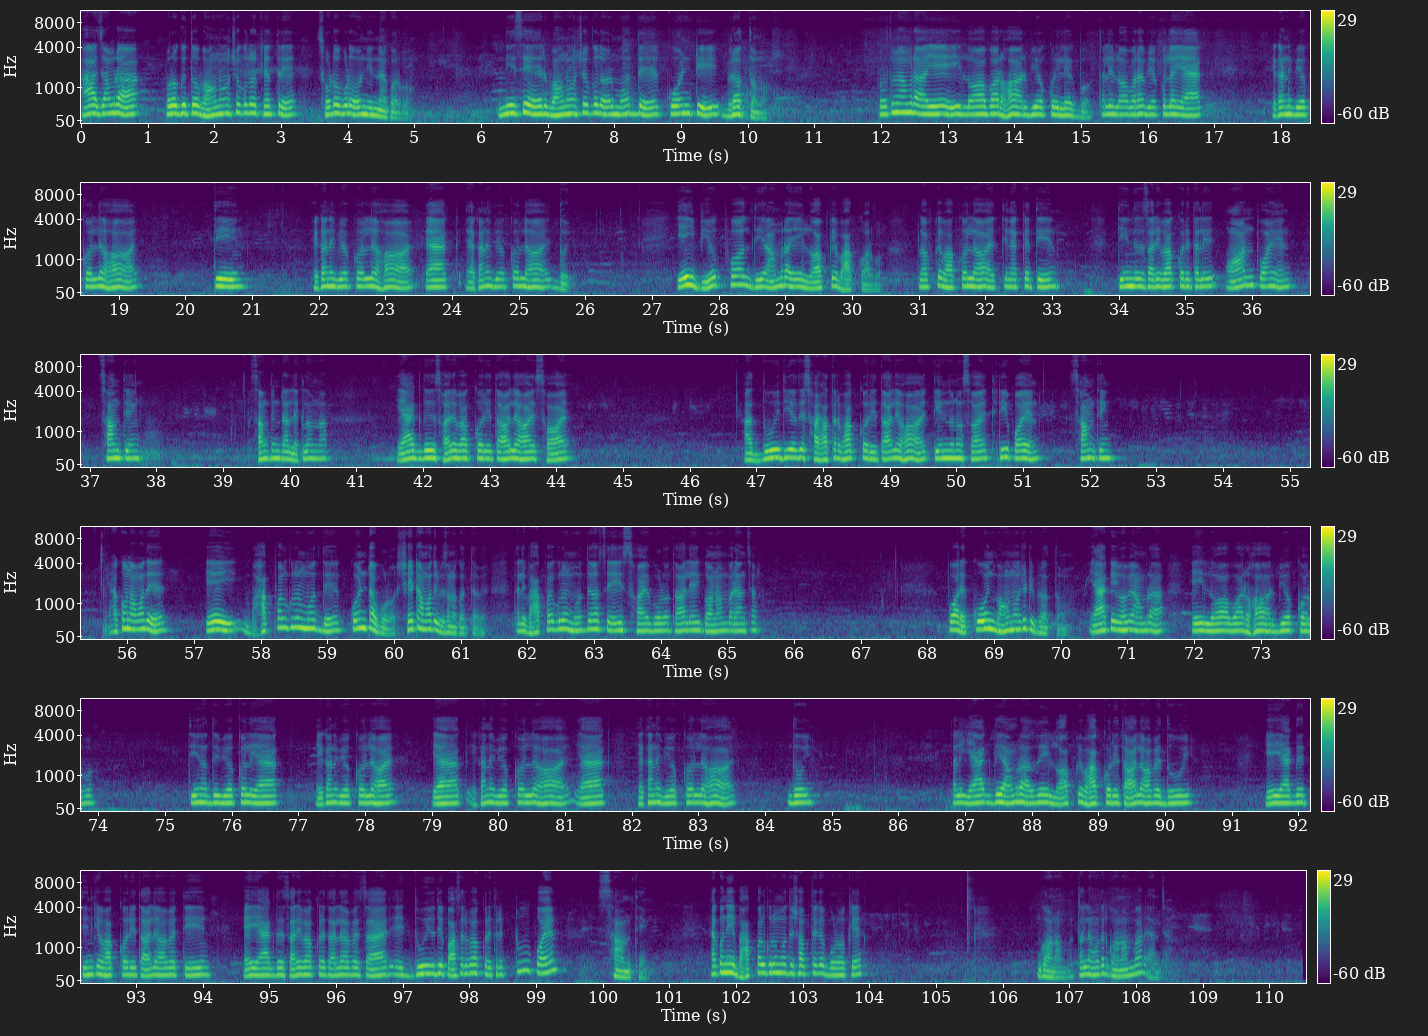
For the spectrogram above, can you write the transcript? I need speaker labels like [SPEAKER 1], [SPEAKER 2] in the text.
[SPEAKER 1] আজ আমরা প্রকৃত ভগ্নাংশগুলোর ক্ষেত্রে ছোট বড় নির্ণয় করব। নিচের ভগ্নাংশগুলোর মধ্যে কোনটি বৃহত্তম? প্রথমে আমরা এই লব আর হর বিয়োগ করে লিখব। তাহলে লব আর হর বিয়োগ করলে এক, এখানে বিয়োগ করলে হয় তিন, এখানে বিয়োগ করলে হয় এক, এখানে বিয়োগ করলে হয় দুই। এই বিয়োগফল দিয়ে আমরা এই লবকে ভাগ করব। লবকে ভাগ করলে হয় তিন একে তিন। তিন দিয়ে চারি ভাগ করি, তাহলে ওয়ান পয়েন্ট সামথিং। সামথিংটা লিখলাম না। এক দিয়ে ছয়ে ভাগ করি, তাহলে হয় ছয়। আর দুই দিয়ে যদি সাতের ভাগ করি, তাহলে হয় তিন দুনো ছয়, থ্রি পয়েন্ট সামথিং। এখন আমাদের এই ভাগফলগুলোর মধ্যে কোনটা বড়, সেটা আমাদের বিবেচনা করতে হবে। তাহলে ভাগফলগুলোর মধ্যে হচ্ছে এই ছয় বড়, তাহলে এই গ নম্বর অ্যান্সার পরে কোন ভগ্নাংশটি বৃহত্তম? একইভাবে আমরা এই লব আর হর বিয়োগ করব। তিন আর দুই বিয়োগ করলে এক, এখানে বিয়োগ করলে হয় এক, এখানে বিয়োগ করলে হয় এক, এখানে বিয়োগ করলে হয় দুই। তাহলে এক দিয়ে আমরা যদি লবকে ভাগ করি, তাহলে হবে দুই। এই এক দিয়ে তিনকে ভাগ করি, তাহলে হবে তিন। এই এক দিয়ে চারি ভাগ করি, তাহলে হবে চার। এই দুই যদি পাঁচের ভাগ করি, তাহলে টু পয়েন্ট সামথিং এখন এই ভাগফলগুলোর মধ্যে সব থেকে বড়োকে গ নম্বর। তাহলে আমাদের গ নম্বর অ্যান্সার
